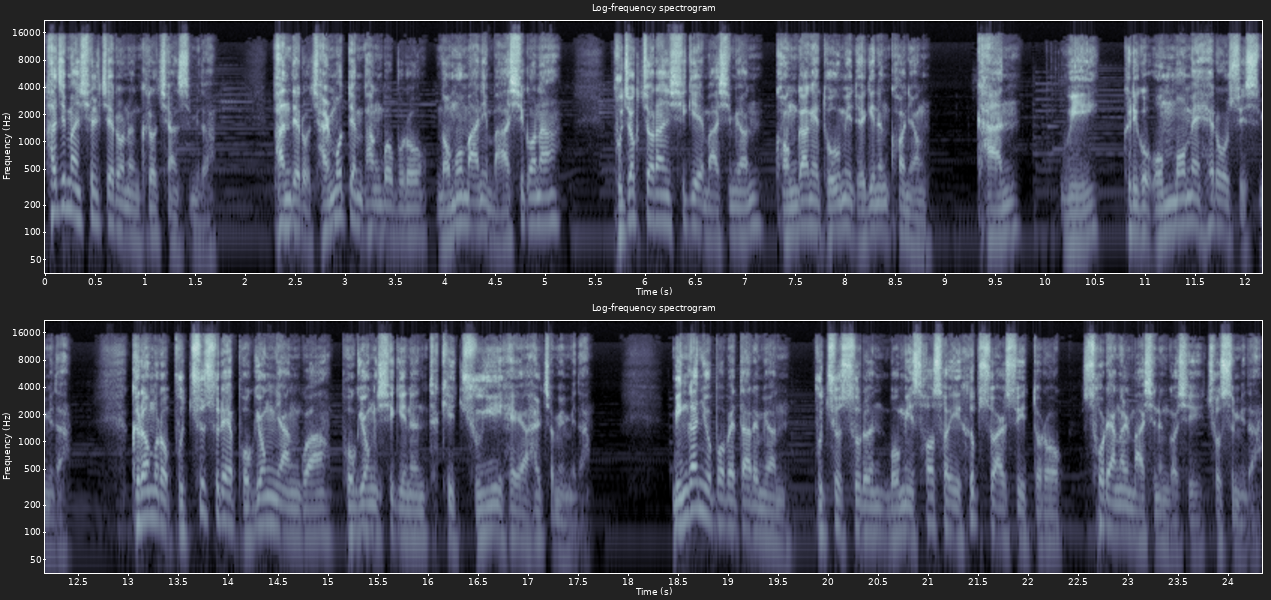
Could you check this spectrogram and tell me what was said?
하지만 실제로는 그렇지 않습니다. 반대로 잘못된 방법으로 너무 많이 마시거나 부적절한 시기에 마시면 건강에 도움이 되기는커녕 간, 위, 그리고 온몸에 해로울 수 있습니다. 그러므로 부추술의 복용량과 복용 시기는 특히 주의해야 할 점입니다. 민간요법에 따르면 부추술은 몸이 서서히 흡수할 수 있도록 소량을 마시는 것이 좋습니다.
